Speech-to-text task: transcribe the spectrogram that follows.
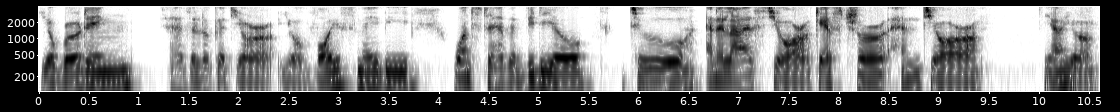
your wording has a look at your your voice maybe wants to have a video to analyze your gesture and your yeah your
